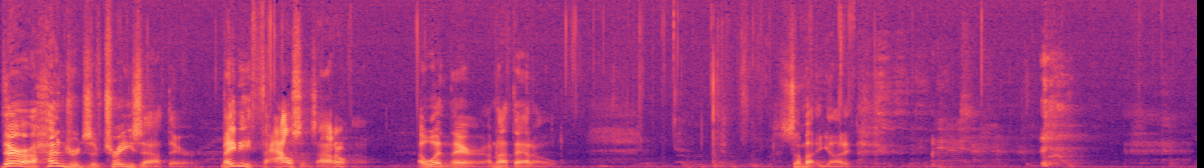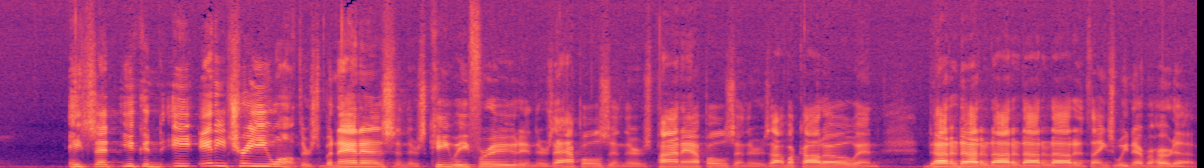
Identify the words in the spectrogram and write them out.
there are hundreds of trees out there, maybe thousands, I don't know. I wasn't there, I'm not that old. Somebody got it. he said, You can eat any tree you want. There's bananas, and there's kiwi fruit, and there's apples, and there's pineapples, and there's avocado, and da da da da da da da da da, and things we never heard of.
